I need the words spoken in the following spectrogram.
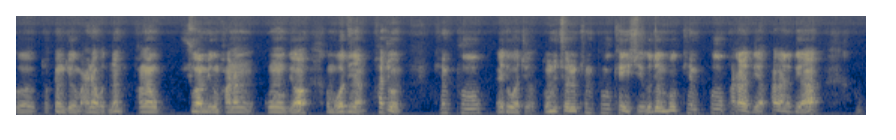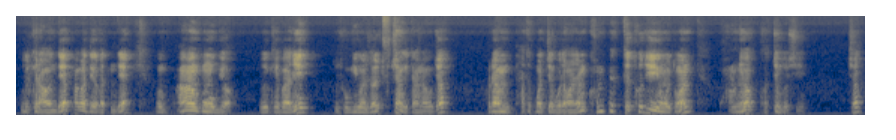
그 적병 지역 많이 나거든요. 방향 주한미군 반항 공업이요. 그럼 어디냐? 파주 캠프 에드워즈, 동두천은 캠프 케이시, 의정부 캠프 파라디아, 파라디아 이렇게 나오는데 파라디아 같은데. 이 개발이 조기 건설 추진하겠다 나오죠. 그다음 다섯 번째 뭐라고 하냐면 컴팩트 토지 이용을 통한 광역 거점 도시. 그렇죠?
